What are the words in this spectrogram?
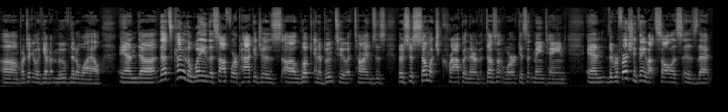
um, particularly if you haven't moved in a while. And uh, that's kind of the way the software packages uh, look in Ubuntu at times. Is there's just so much crap in there that doesn't work, isn't maintained. And the refreshing thing about Solus is that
